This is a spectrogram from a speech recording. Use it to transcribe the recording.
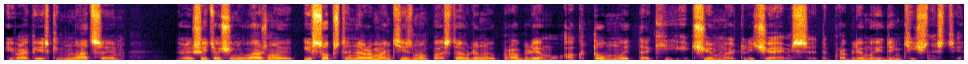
европейским нациям – решить очень важную и, собственно, романтизмом поставленную проблему. А кто мы такие? Чем мы отличаемся? Это проблема идентичности.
